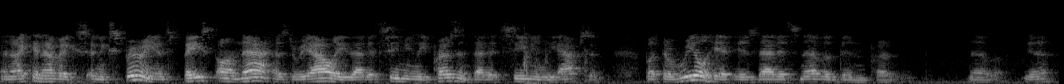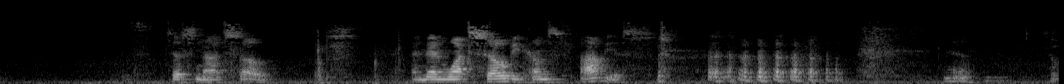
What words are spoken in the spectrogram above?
And I can have an experience based on that as the reality that it's seemingly present, that it's seemingly absent. But the real hit is that it's never been present. Never. Yeah? It's just not so. And then what's so becomes obvious. yeah. So,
